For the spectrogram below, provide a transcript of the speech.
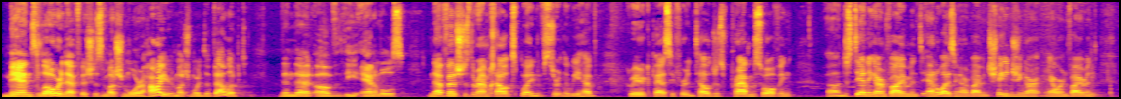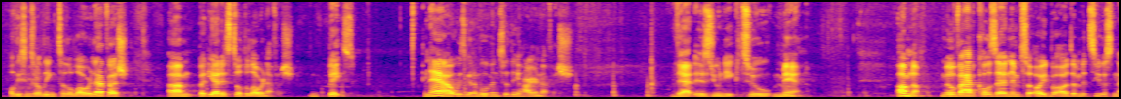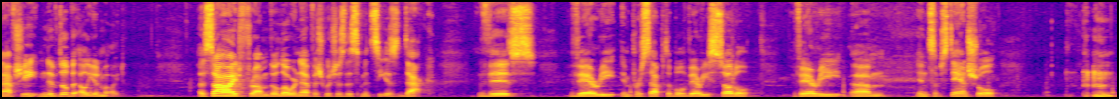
Man's lower nefesh is much more higher, much more developed than that of the animals Nefesh, as the Ramchal explained, certainly we have greater capacity for intelligence, problem solving, uh, understanding our environment, analyzing our environment, changing our, our environment. All these things are linked to the lower Nefesh, um, but yet it's still the lower Nefesh. Base. Now he's going to move into the higher Nefesh. That is unique to man. Amnam, milvad kol nimtza oid ba'adam mitzius nafshi nivdal ve'elyon ma'oid. Aside from the lower nefesh, which is this mitzias dak, this very imperceptible, very subtle, very um, insubstantial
